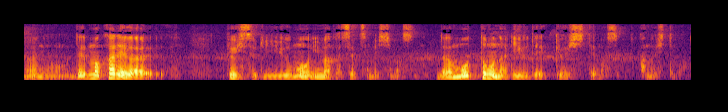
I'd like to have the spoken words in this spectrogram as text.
あので、まあ、彼が拒否する理由も今から説明します。だから最もな理由で拒否してますあの人は。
